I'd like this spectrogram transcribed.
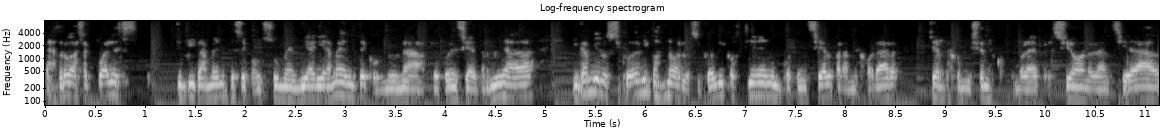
las drogas actuales típicamente se consumen diariamente con una frecuencia determinada. En cambio, los psicodélicos no. Los psicodélicos tienen un potencial para mejorar ciertas condiciones como la depresión o la ansiedad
